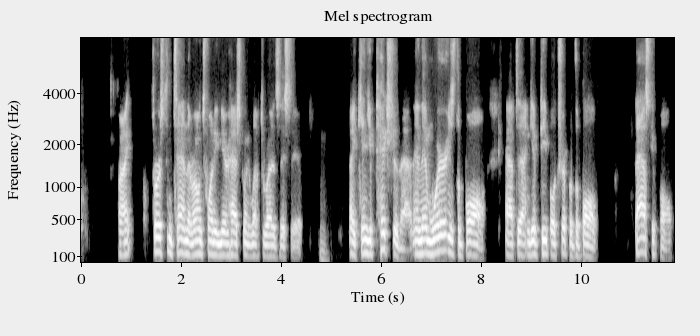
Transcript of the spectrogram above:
All right? First and 10 their own 20 near hash going left to right as they see it. Hmm. Like can you picture that? And then where is the ball after that? And give people a trip of the ball basketball.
